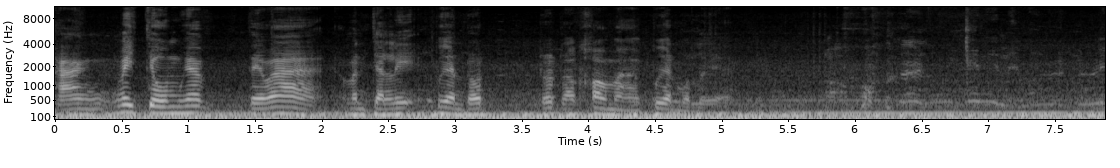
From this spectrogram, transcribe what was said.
ทางไม่จมครับ แต่ว่ามันจะเละเปื้อนรถรถเราเข้ามาเปื้อนหมดเลยอะโอ้โหมีแค่นี้เลยมันมันไม่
